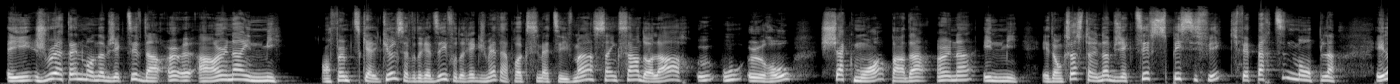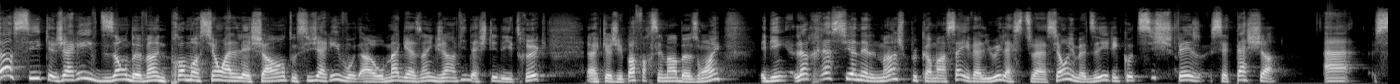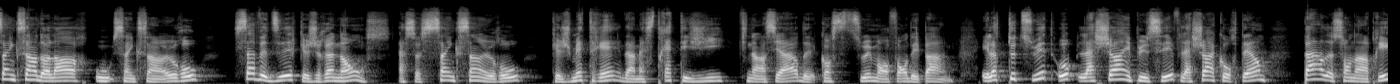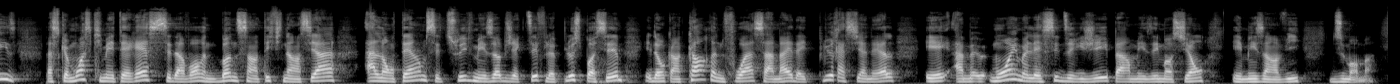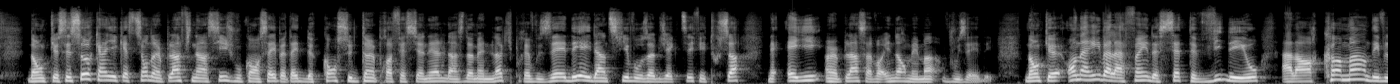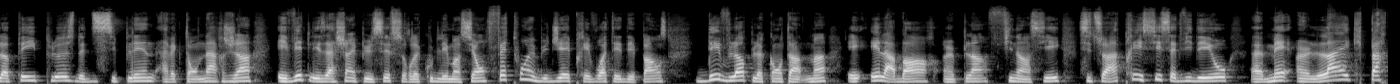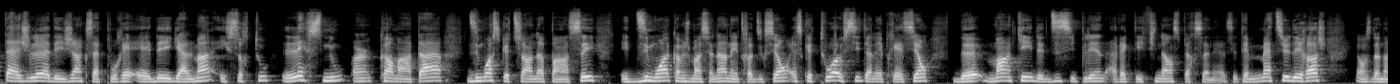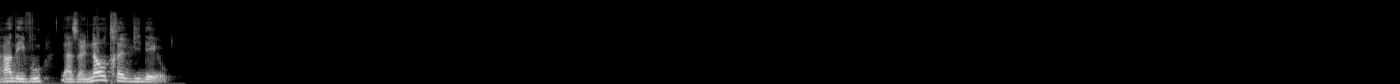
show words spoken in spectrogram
et je veux atteindre mon objectif dans en un an et demi on fait un petit calcul, ça voudrait dire qu'il faudrait que je mette approximativement 500 dollars ou, euros chaque mois pendant un an et demi. Et donc ça, c'est un objectif spécifique qui fait partie de mon plan. Et là, si j'arrive, disons, devant une promotion alléchante ou si j'arrive au, magasin que j'ai envie d'acheter des trucs euh, que j'ai pas forcément besoin, eh bien là, rationnellement, je peux commencer à évaluer la situation et me dire, écoute, si je fais cet achat à 500 dollars ou 500 euros, ça veut dire que je renonce à ce 500 euros que je mettrais dans ma stratégie financière de constituer mon fonds d'épargne. Et là, tout de suite, l'achat impulsif, l'achat à court terme, part de son emprise parce que moi, ce qui m'intéresse, c'est d'avoir une bonne santé financière à long terme, c'est de suivre mes objectifs le plus possible. Et donc, encore une fois, ça m'aide à être plus rationnel et à moins me laisser diriger par mes émotions et mes envies du moment. Donc, c'est sûr, quand il est question d'un plan financier, je vous conseille peut-être de consulter un professionnel dans ce domaine-là qui pourrait vous aider à identifier vos objectifs et tout ça. Mais ayez un plan, ça va énormément vous aider. Donc, euh, on arrive à la fin de cette vidéo. Alors, comment développer plus de discipline avec ton argent, évite les achats impulsifs sur le coup de l'émotion, fais-toi un budget et prévois tes dépenses, développe le contentement et élabore un plan financier. Si tu as apprécié cette vidéo, euh, mets un like, partage-le à des gens que ça pourrait aider également et surtout, laisse-nous un commentaire. Dis-moi ce que tu en as pensé et dis-moi, comme je mentionnais en introduction, est-ce que toi aussi tu as l'impression de manquer de discipline avec tes finances personnelles? C'était Mathieu Desroches et on se donne rendez-vous dans une autre vidéo.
